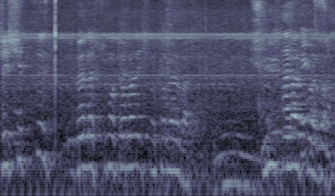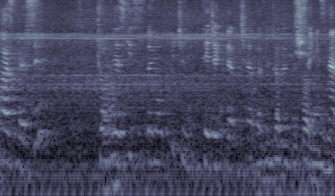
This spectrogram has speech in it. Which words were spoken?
çeşitli böyle su motorları, iç motorları var. Büyük Hazne, var. su haznesi. Çok eski sistem olduğu için itecekler dışarıdan dikkat Dışarıdan. he,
